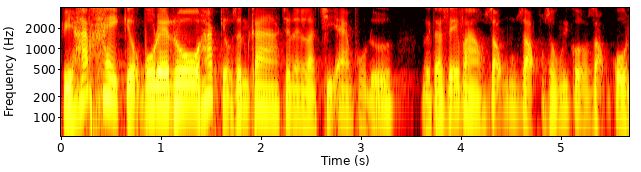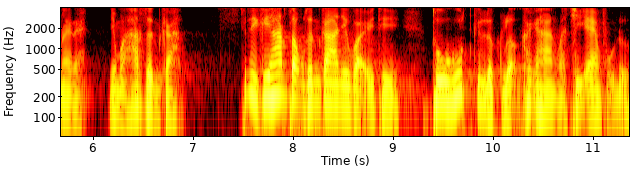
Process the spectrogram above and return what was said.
vì hát hay kiểu bolero, hát kiểu dân ca, cho nên là chị em phụ nữ, người ta dễ vào, giọng giọng giống với cô, giọng cô này này, nhưng mà hát dân ca. Thế thì khi hát giọng dân ca như vậy thì thu hút cái lực lượng khách hàng là chị em phụ nữ.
